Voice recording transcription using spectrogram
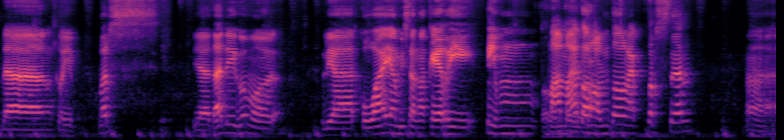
dan Clippers ya tadi gue mau lihat Kawhi yang bisa nge-carry tim Toronto. lama Toronto Raptors kan nah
